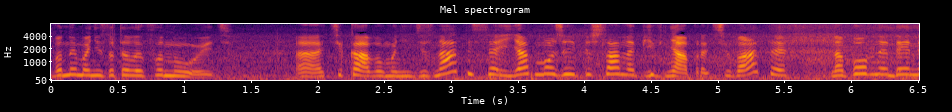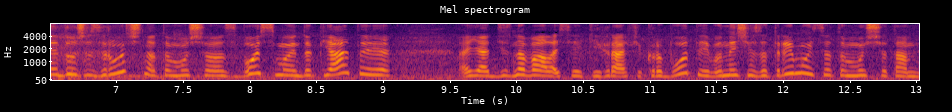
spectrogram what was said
вони мені зателефонують. Цікаво мені дізнатися, і я б може і пішла на півдня працювати. На повний день не дуже зручно, тому що з 8 до 5 е, я дізнавалася, який графік роботи, і вони ще затримуються, тому що там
